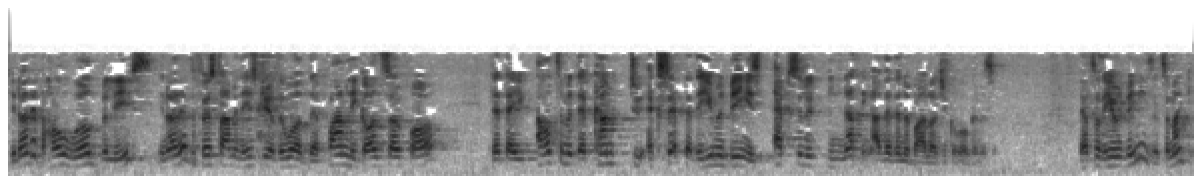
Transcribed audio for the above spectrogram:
You know that the whole world believes? You know that the first time in the history of the world they've finally gone so far that they ultimately they've come to accept that the human being is absolutely nothing other than a biological organism. That's what the human being is. It's a monkey.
